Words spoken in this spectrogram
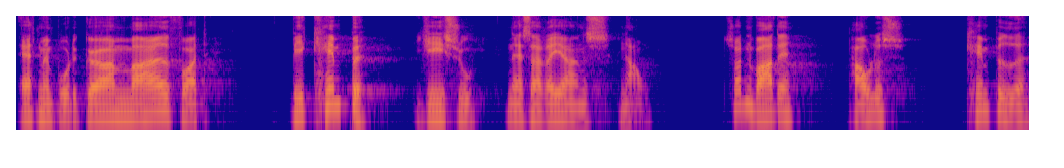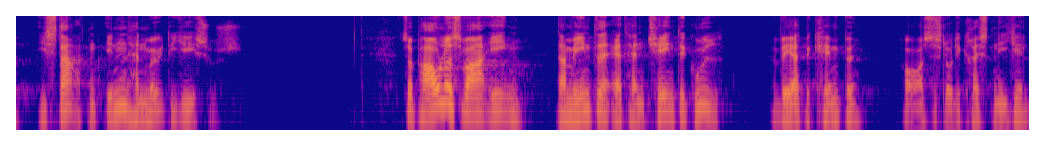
at man burde gøre meget for at bekæmpe Jesu Nazareans navn. Sådan var det, Paulus kæmpede i starten, inden han mødte Jesus. Så Paulus var en, der mente, at han tjente Gud ved at bekæmpe og også slå de kristne ihjel.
